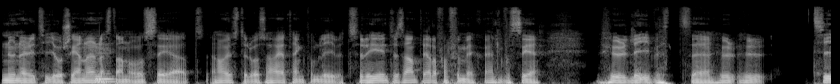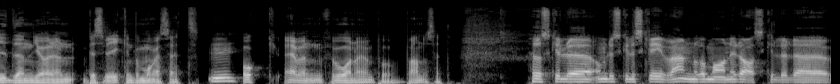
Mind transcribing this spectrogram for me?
nu när det är tio år senare Mm. nästan och se att, ja just det, det var så här jag tänkt om livet. Så det är ju intressant i alla fall för mig själv att se hur livet, eh, hur, hur tiden gör en besviken på många sätt. Mm. Och även förvånar en på, på andra sätt. Hur skulle, om du skulle skriva en roman idag, skulle det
